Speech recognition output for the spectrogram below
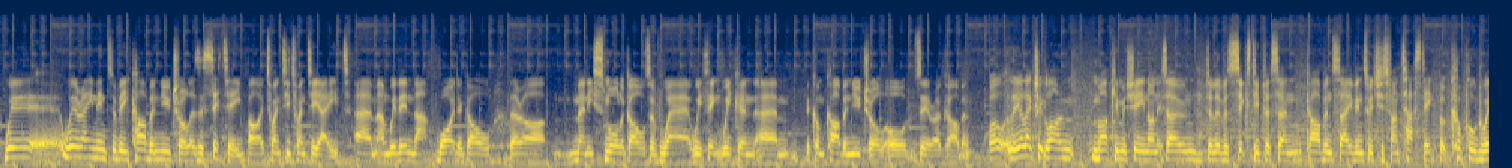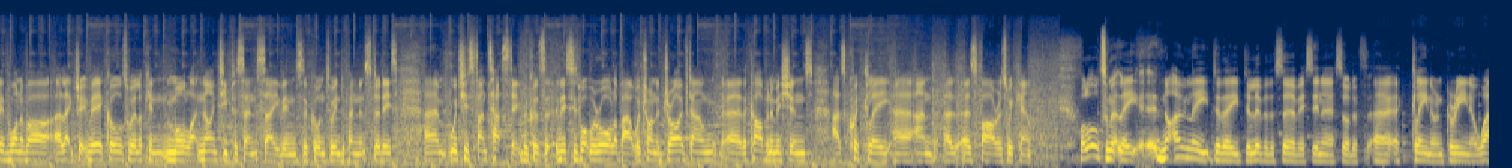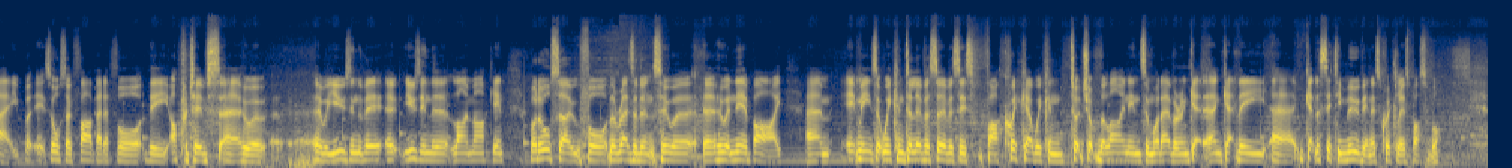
We're, we're aiming to be carbon neutral as a city by 2028 um, and within that wider goal there are many smaller goals of where we think we can um, become carbon neutral or zero carbon. Well, the electric line marking machine on its own delivers 60% carbon savings, which is fantastic, but coupled with one of our electric vehicles, we're looking more like 90% savings according to independent studies, um, which is fantastic because this is what we're all about. We're trying to drive down uh, the carbon emissions as quickly uh, and as, as far as we can. Well, ultimately, not only do they deliver the service in a sort of uh, a cleaner and greener way, but it's also far better for the operatives uh, who are who are using the uh, using the line marking, but also for the residents who are uh, who are nearby. Um, it means that we can deliver services far quicker. We can touch up the linings and whatever, and get and get the uh, get the city moving as quickly as possible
